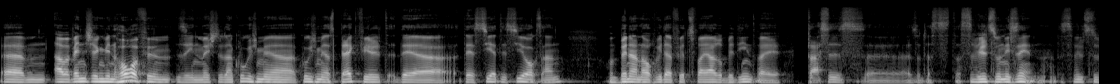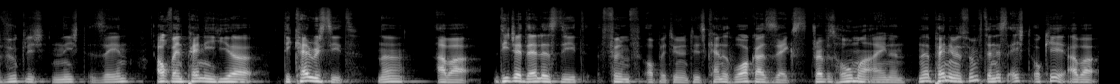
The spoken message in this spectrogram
Ähm, aber wenn ich irgendwie einen Horrorfilm sehen möchte, dann gucke ich, mir, guck ich mir das Backfield der, der Seattle Seahawks an und bin dann auch wieder für zwei Jahre bedient, weil das ist, äh, also das, das willst du nicht sehen. Das willst du wirklich nicht sehen. Auch wenn Penny hier die Carry sieht, ne? Aber DJ Dallas sieht fünf Opportunities, Kenneth Walker sechs, Travis Homer einen. Ne, Penny mit 15 ist echt okay, aber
